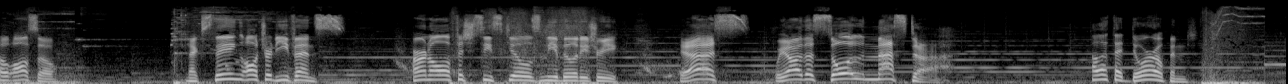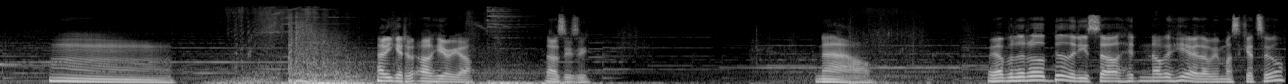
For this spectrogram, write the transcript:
Oh, also. Next thing, Ultra Defense. Earn all efficiency skills in the ability tree. Yes! We are the Soul Master! I left that door opened. Hmm. How do you get to... Oh, here we go. That was easy. Now. We have a little ability cell hidden over here that we must get to.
